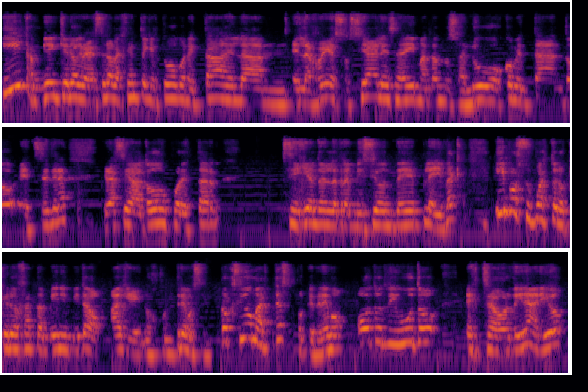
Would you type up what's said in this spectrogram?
Y también quiero agradecer a la gente que estuvo conectada en, la, en las redes sociales, ahí mandando saludos, comentando, etcétera. Gracias a todos por estar siguiendo en la transmisión de Playback. Y por supuesto, los quiero dejar también invitados a que nos encontremos el próximo martes, porque tenemos otro tributo extraordinario.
